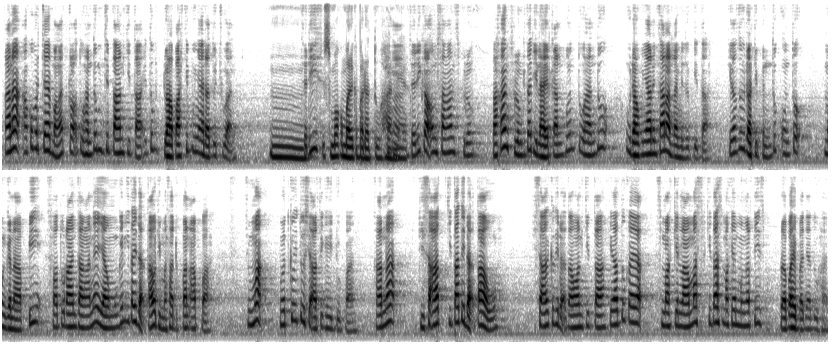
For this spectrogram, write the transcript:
karena aku percaya banget kalau Tuhan tuh menciptakan kita itu sudah pasti punya ada tujuan. Hmm, jadi semua kembali kepada Tuhan hmm, ya. Jadi kalau misalkan sebelum bahkan sebelum kita dilahirkan pun Tuhan tuh udah punya rencana dalam hidup kita. Kita tuh sudah dibentuk untuk menggenapi suatu rancangannya yang mungkin kita tidak tahu di masa depan apa Cuma menurutku itu sih arti kehidupan. Karena di saat kita tidak tahu, di saat ketidaktahuan kita, kita tuh kayak semakin lama kita semakin mengerti berapa hebatnya Tuhan.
